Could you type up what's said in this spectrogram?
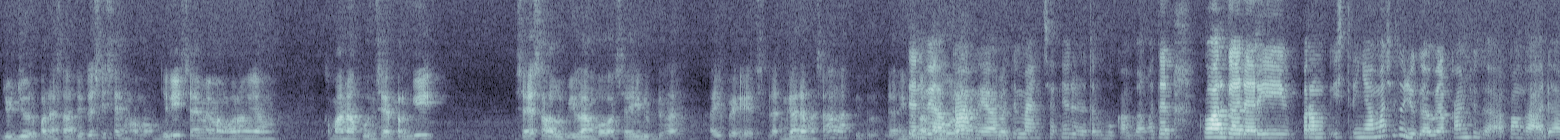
jujur pada saat itu sih saya ngomong. Jadi saya memang orang yang ke mana pun saya pergi saya selalu bilang bahwa saya hidup dengan HIV AIDS dan nggak ada masalah gitu. Dan itu dan welcome menular ya berarti mindsetnya udah terbuka banget. Dan keluarga dari istrinya mas itu juga welcome juga. Apa nggak ada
